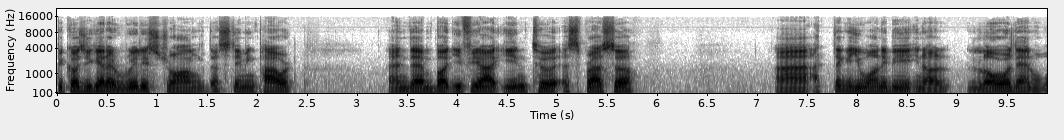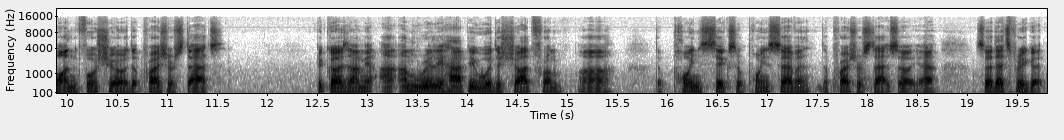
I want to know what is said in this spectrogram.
because you get a really strong the steaming power. And then, but if you are into espresso, uh, I think you want to be, you know, lower than one for sure, the pressure stats. Because I mean, I, am really happy with the shot from uh, the 0.6 or 0.7, the pressure stat. So yeah, so that's pretty good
